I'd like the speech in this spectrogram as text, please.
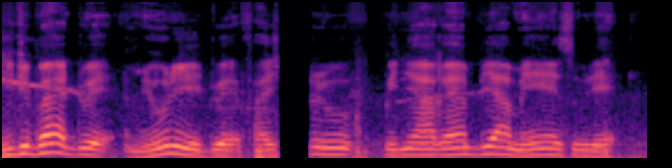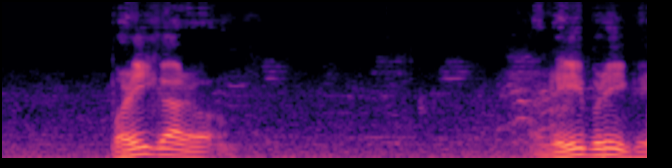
ဒီတစ်ပတ်အတွက်အမျိုးတွေအတွက် five star တို့ပညာကံပြမယ်ဆိုတဲ့ဘရိတ်ကတော့လေးဘရိတ်ပဲ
